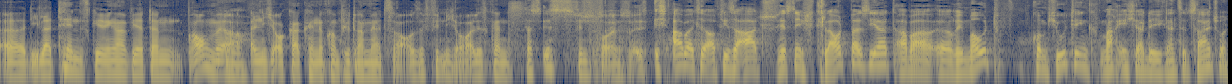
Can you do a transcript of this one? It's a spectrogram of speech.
äh, die Latenz geringer wird, dann brauchen wir Ja. eigentlich auch gar keine Computer mehr zu Hause. Finde ich auch alles ganz Das ist sinnvoll. Ich arbeite auf diese Art, jetzt nicht Cloud-basiert, aber äh, Remote Computing mache ich ja die ganze Zeit schon.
